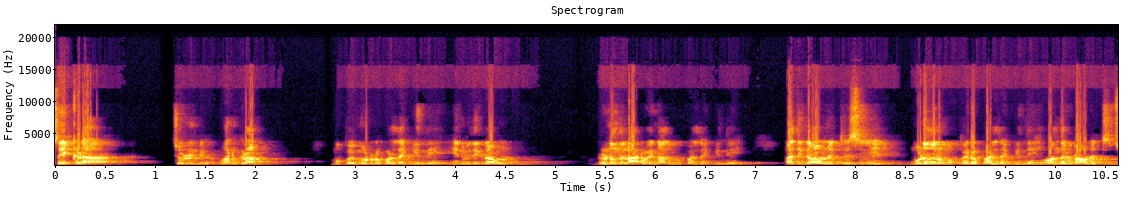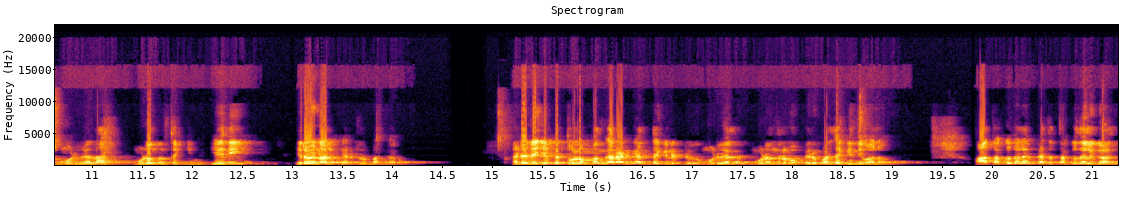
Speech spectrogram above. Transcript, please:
సో ఇక్కడ చూడండి వన్ గ్రామ్ ముప్పై మూడు రూపాయలు తగ్గింది. ఎనిమిది గ్రాములు రెండు వందల అరవై నాలుగు రూపాయలు తగ్గింది. పది గ్రాములు వచ్చేసి మూడు వందల ముప్పై రూపాయలు తగ్గింది. వంద గ్రాములు వచ్చేసి మూడు వేల మూడు వందలు తగ్గింది. ఏది? ఇరవై నాలుగు క్యారెట్ల బంగారం. అంటే నేను చెప్పే తులం బంగారానికి ఎంత తగ్గినట్టు? మూడు వేల మూడు వందల ముప్పై రూపాయలు తగ్గింది వాళ్ళ ఆ తగ్గుదల పెద్ద తగ్గుదల కాదు.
